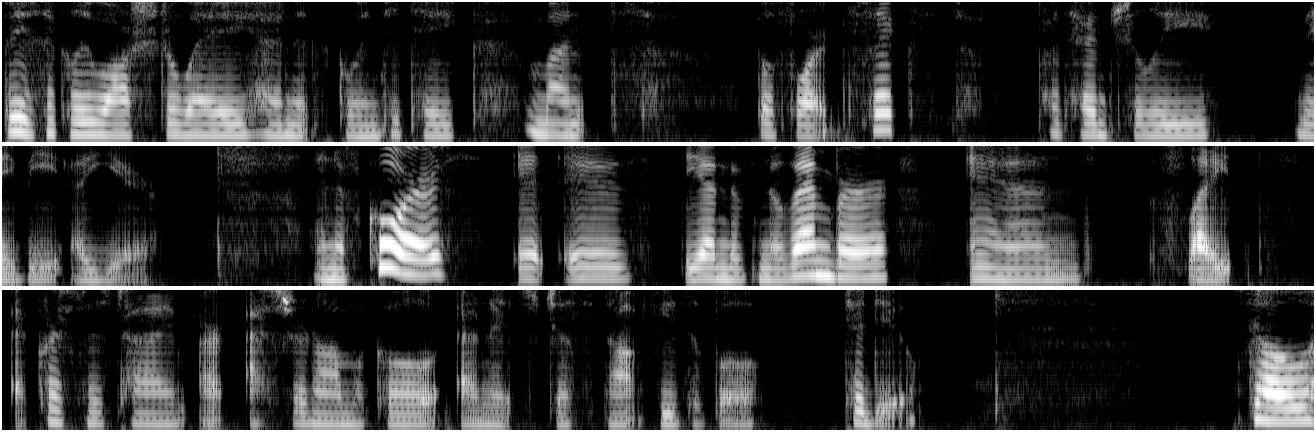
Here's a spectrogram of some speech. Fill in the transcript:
basically washed away, and it's going to take months before it's fixed, potentially maybe a year. And of course, it is the end of November, and flights at Christmas time are astronomical, and it's just not feasible to do. So,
